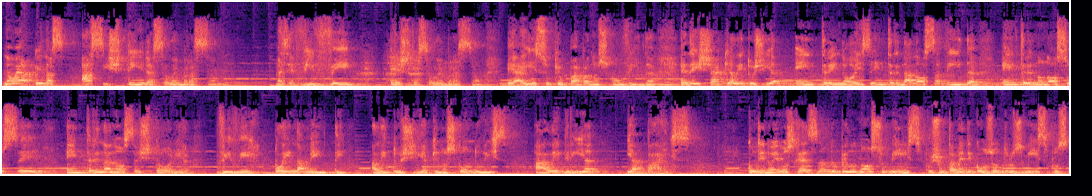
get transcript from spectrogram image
não é apenas assistir à celebração, mas é viver esta celebração. É a isso que o Papa nos convida. É deixar que a liturgia entre em nós, entre na nossa vida, entre no nosso ser, entre na nossa história. Viver plenamente a liturgia que nos conduz à alegria e à paz. Continuemos rezando pelo nosso bispo, juntamente com os outros bispos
